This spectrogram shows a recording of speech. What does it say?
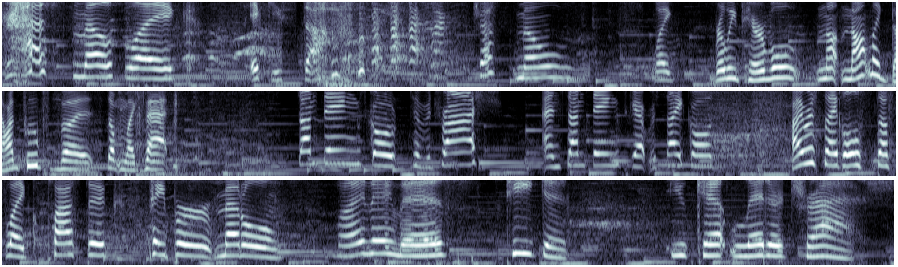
Trash smells like icky stuff. Trash smells like really terrible. Not not like dog poop, but something like that. Some things go to the trash, and some things get recycled. I recycle stuff like plastic, paper, metal. My name is Tegan. You can't litter trash.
